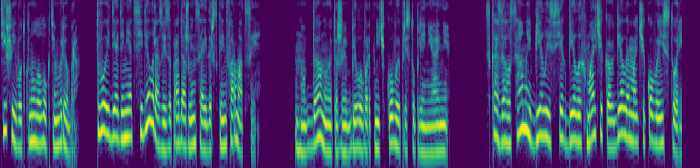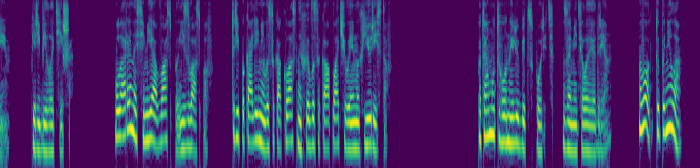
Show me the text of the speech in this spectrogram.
Тише его ткнула локтем в ребра. «Твой дядя не отсидел разве за продажу инсайдерской информации?» «Ну да, но это же беловоротничковое преступление, а не...» «Сказал самый белый из всех белых мальчиков белой мальчиковой истории», — перебила Тиша. «У Лорена семья Васпы из Васпов. Три поколения высококлассных и высокооплачиваемых юристов». «Потому-то он и любит спорить», — заметила Эдриан. «Вот, ты поняла.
